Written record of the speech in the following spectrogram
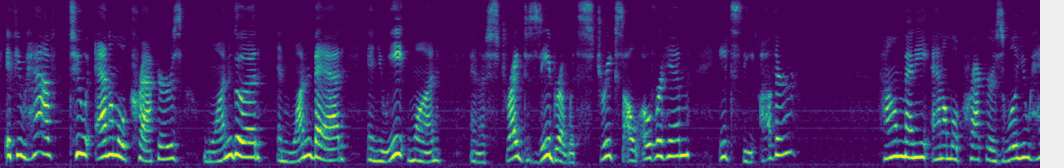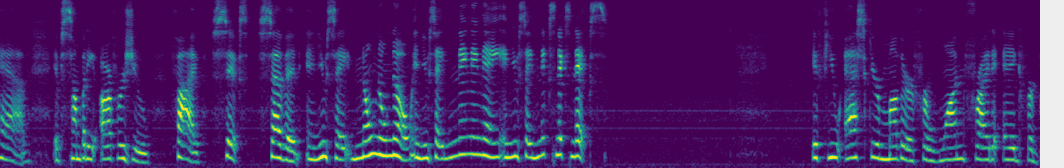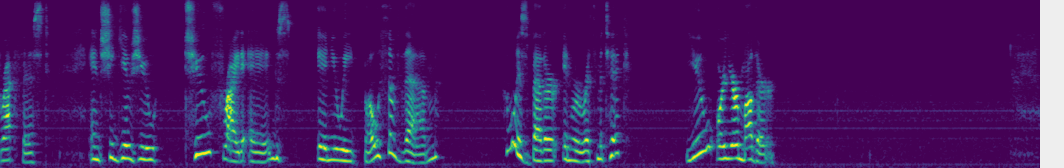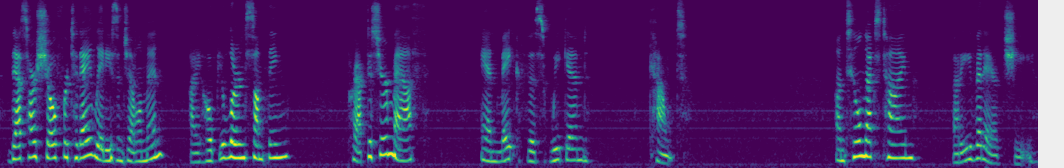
If you have two animal crackers, one good and one bad, and you eat one, and a striped zebra with streaks all over him eats the other, how many animal crackers will you have if somebody offers you five, six, seven, and you say no, no, no, and you say nay, nay, nay, and you say nix, nix, nix. If you ask your mother for one fried egg for breakfast and she gives you two fried eggs and you eat both of them, who is better in arithmetic? You or your mother? That's our show for today, ladies and gentlemen. I hope you learned something. Practice your math and make this weekend count. Until next time, arrivederci.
